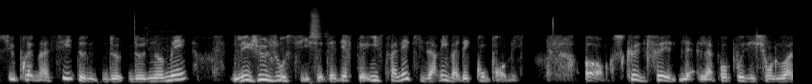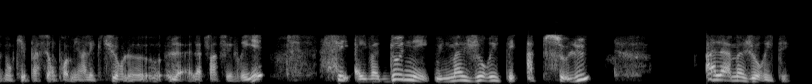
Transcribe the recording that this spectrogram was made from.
suprématie de, nommer les juges aussi. C'est-à-dire qu'il fallait qu'ils arrivent à des compromis. Or, ce que fait la, proposition de loi, donc qui est passée en première lecture le, la, fin février, c'est qu'elle va donner une majorité absolue à la majorité.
